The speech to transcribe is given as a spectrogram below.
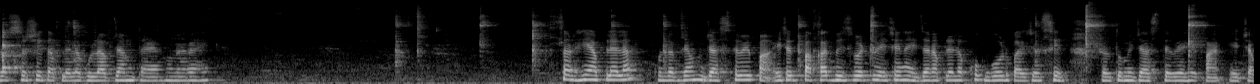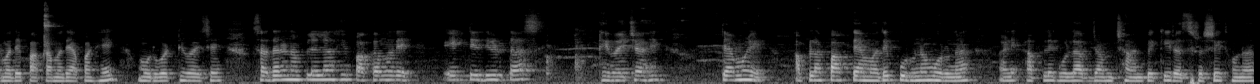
रसरशीत आपल्याला गुलाबजाम तयार होणार आहे. तर हे आपल्याला गुलाबजाम जास्त वेळ पा याच्यात पाकात भिजवत ठेवायचे नाही. जर आपल्याला खूप गोड पाहिजे असेल तर तुम्ही जास्त वेळ हे पा याच्यामध्ये पाकामध्ये आपण हे मुरवत ठेवायचे. साधारण आपल्याला हे पाकामध्ये एक ते दीड तास ठेवायचे आहेत. त्यामुळे आपला पाक त्यामध्ये पूर्ण मुरणार आणि आपले गुलाबजाम छानपैकी रसरशीत होणार.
